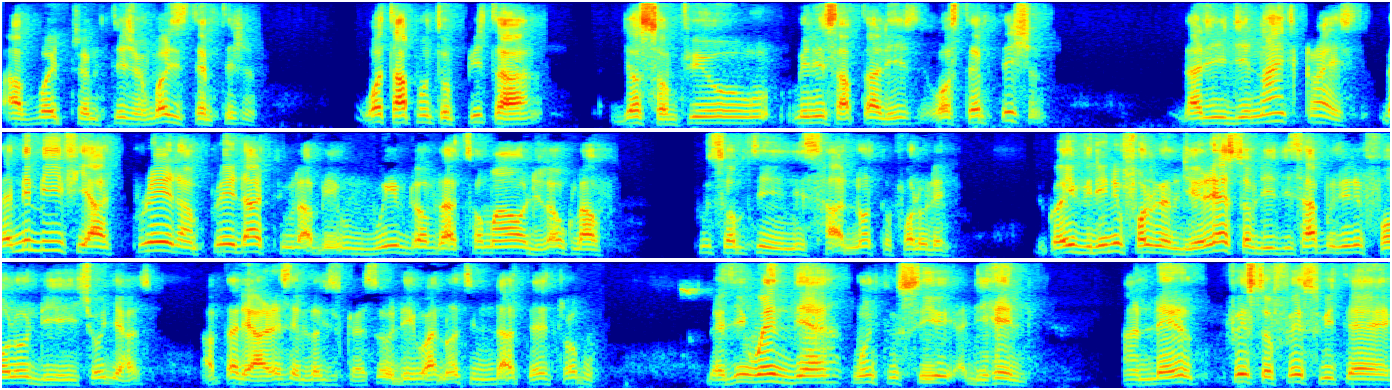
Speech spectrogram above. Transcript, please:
avoid temptation. What is temptation? What happened to Peter just some few minutes after this was temptation. That he denied Christ. But maybe if he had prayed and prayed, that would have been waved off, that somehow the Lord could have put something in his heart not to follow them. Because if he didn't follow them, the rest of the disciples didn't follow the soldiers after they arrested Lord Jesus Christ. So they were not in that uh, trouble. But he went there, went to see the end. And then face to face with uh,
